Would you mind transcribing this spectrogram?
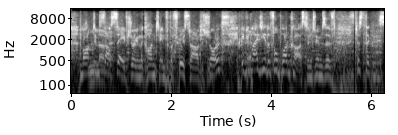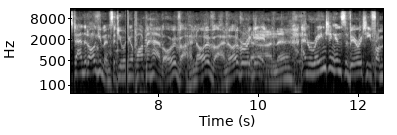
Marked Love himself it. safe during the content for the first hour of the show. if you'd like to hear the full podcast in terms of just the standard arguments that you and your partner have over and over and over again, ne? and ranging in severity from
